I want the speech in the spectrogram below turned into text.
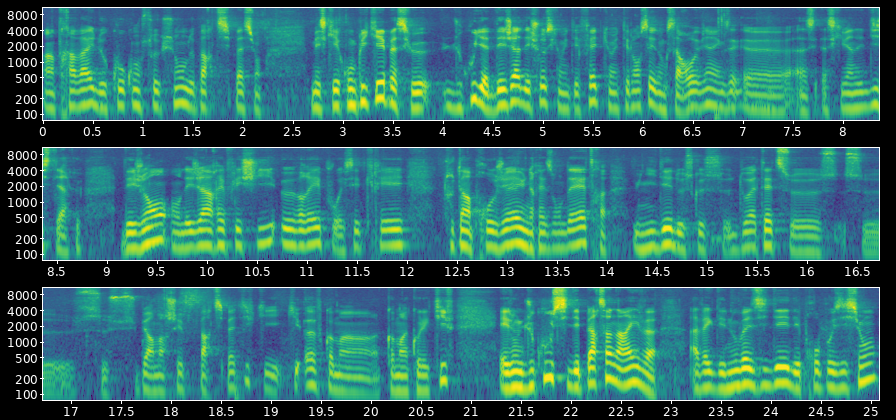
un travail de co-construction, de participation. Mais ce qui est compliqué, parce que du coup, il y a déjà des choses qui ont été faites, qui ont été lancées. Donc ça revient euh, à ce qui vient d'être dit. C'est-à-dire que des gens ont déjà réfléchi, œuvré pour essayer de créer tout un projet, une raison d'être, une idée de ce que doit être ce, supermarché participatif qui, œuvre comme un, collectif. Et donc du coup, si des personnes arrivent avec des nouvelles idées, des propositions,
